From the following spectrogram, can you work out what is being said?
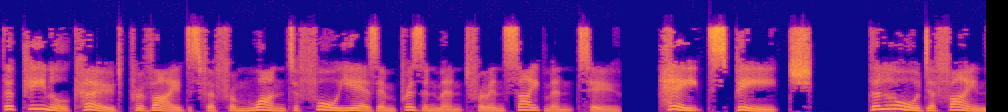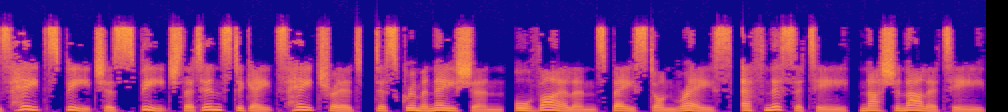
The Penal Code provides for from one to four years imprisonment for incitement to hate speech the law defines hate speech as speech that instigates hatred, discrimination, or violence based on race, ethnicity, nationality,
